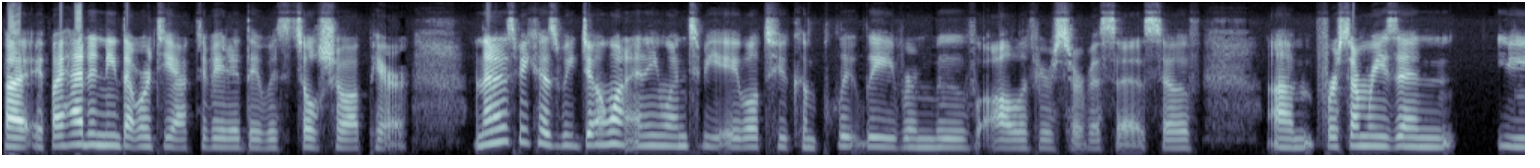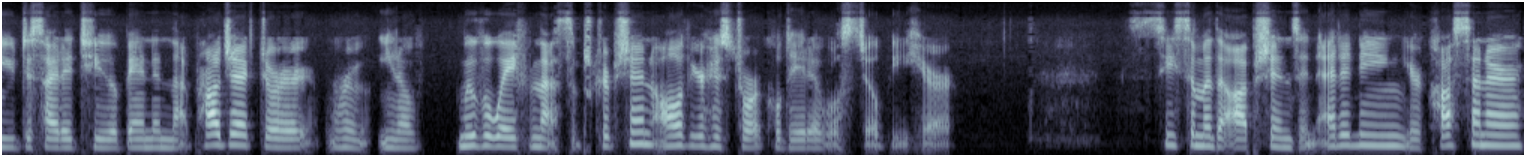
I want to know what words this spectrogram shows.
But if I had any that were deactivated, they would still show up here. And that is because we don't want anyone to be able to completely remove all of your services. So if um, for some reason you decided to abandon that project or you know move away from that subscription, all of your historical data will still be here. See some of the options in editing your cost center.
